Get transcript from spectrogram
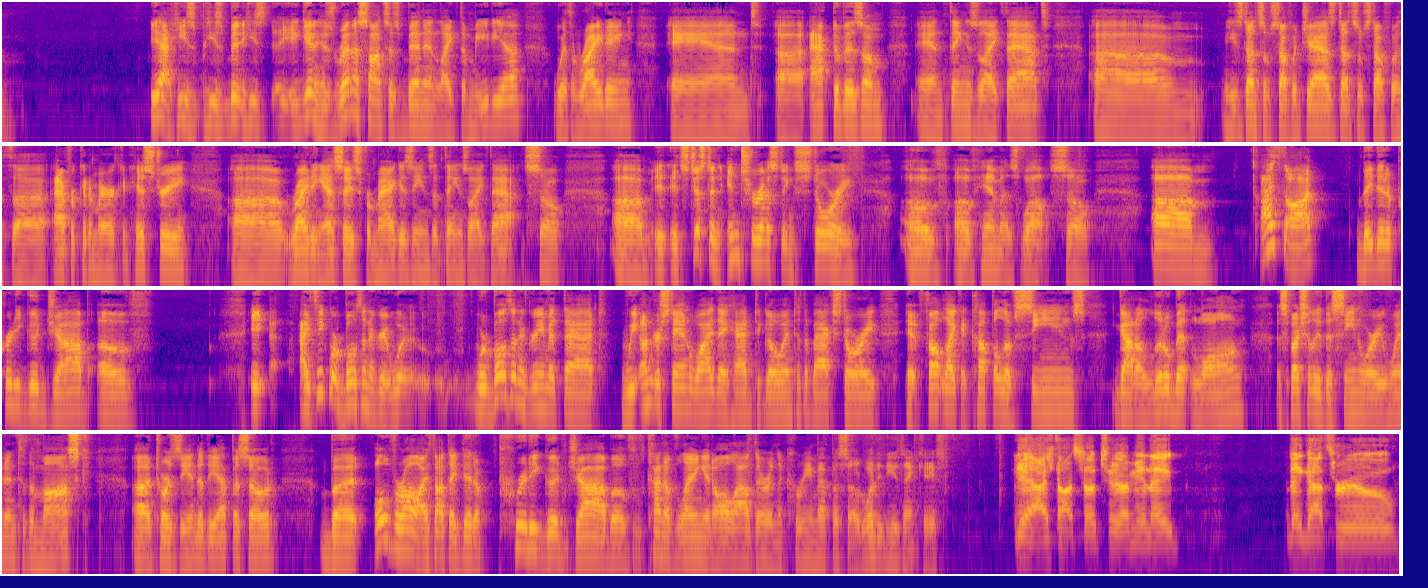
yeah, he's he's been he's again his renaissance has been in like the media with writing and uh, activism and things like that. Um, he's done some stuff with jazz, done some stuff with uh, African American history, uh, writing essays for magazines and things like that. So um, it, it's just an interesting story of of him as well. So um, I thought they did a pretty good job of it. I think we're both in agreement. We're, we're both in agreement that we understand why they had to go into the backstory. It felt like a couple of scenes got a little bit long, especially the scene where he went into the mosque uh, towards the end of the episode. But overall, I thought they did a pretty good job of kind of laying it all out there in the Kareem episode. What did you think, Case? Yeah, I thought so too. I mean, they they got through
